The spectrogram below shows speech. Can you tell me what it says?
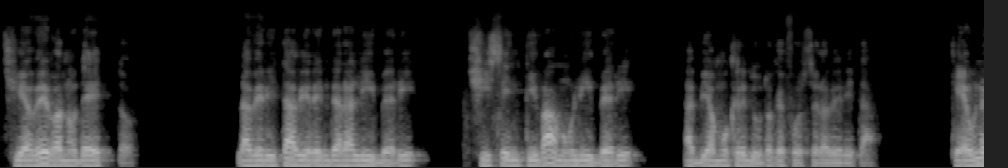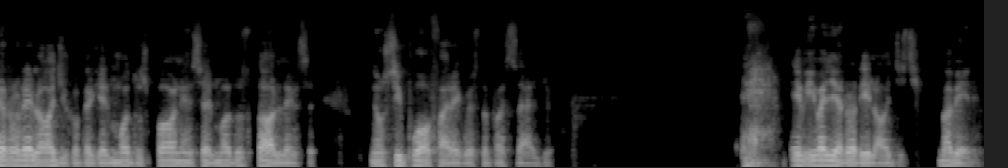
ci avevano detto la verità vi renderà liberi, ci sentivamo liberi, abbiamo creduto che fosse la verità che è un errore logico perché il modus ponens e il modus tollens non si può fare questo passaggio. Eh, evviva gli errori logici. Va bene.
